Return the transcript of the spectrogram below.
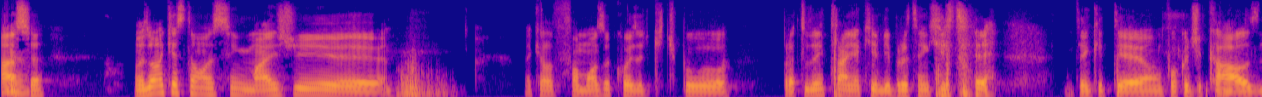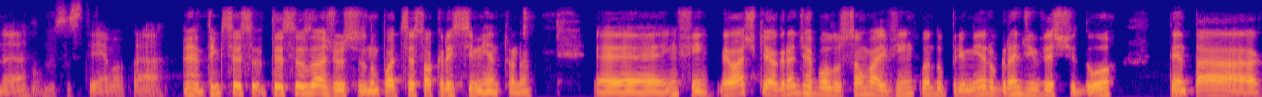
Ásia. É. Mas é uma questão assim mais de aquela famosa coisa de que tipo para tudo entrar em equilíbrio tem que ter tem que ter um pouco de caos, né, no sistema para é, tem que ser, ter seus ajustes, não pode ser só crescimento, né? É, enfim, eu acho que a grande revolução vai vir quando o primeiro grande investidor tentar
